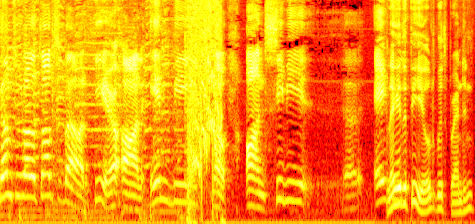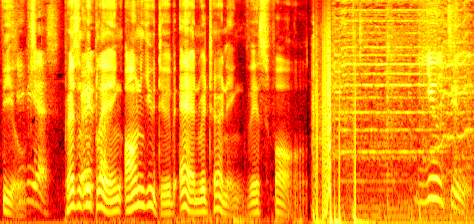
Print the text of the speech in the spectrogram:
comes with all the talks about here on NB, no, on CB, uh, Play the Field with Brandon Fields. CBS. Presently playing on YouTube and returning this fall. YouTube.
